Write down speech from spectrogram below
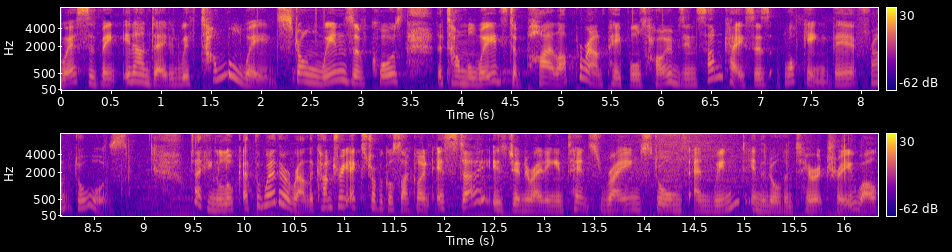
US have been inundated with tumbleweeds. Strong winds have caused the tumbleweeds to pile up around people's homes, in some cases, blocking their front doors. Taking a look at the weather around the country, ex tropical cyclone Esther is generating intense rain, storms, and wind in the Northern Territory, while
